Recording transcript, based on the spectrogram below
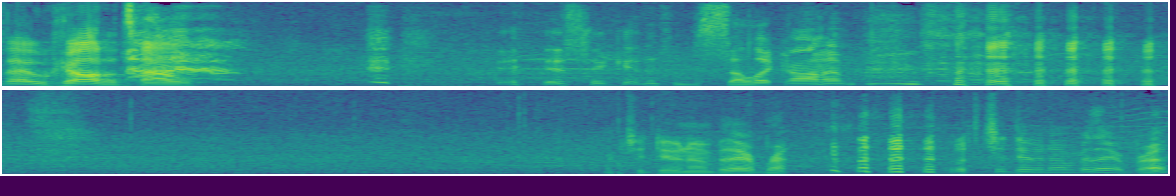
Oh god, a towel. Is he getting some Selleck on him? What you doing over there, bruh? what you doing over there, bruh?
